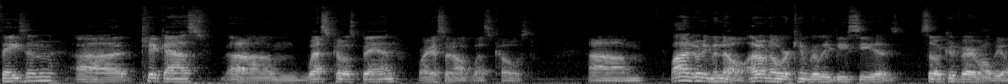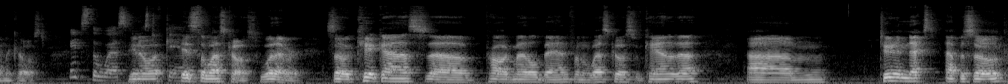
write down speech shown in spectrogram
Phaeton, uh, kick-ass um, West Coast band. Or I guess they're not West Coast. Um, well, I don't even know. I don't know where Kimberley, BC is. So it could very well be on the coast. it's the West Coast You know what? Canada. It's the West Coast. Whatever. So kick-ass uh, prog metal band from the West Coast of Canada. Um, tune in next episode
